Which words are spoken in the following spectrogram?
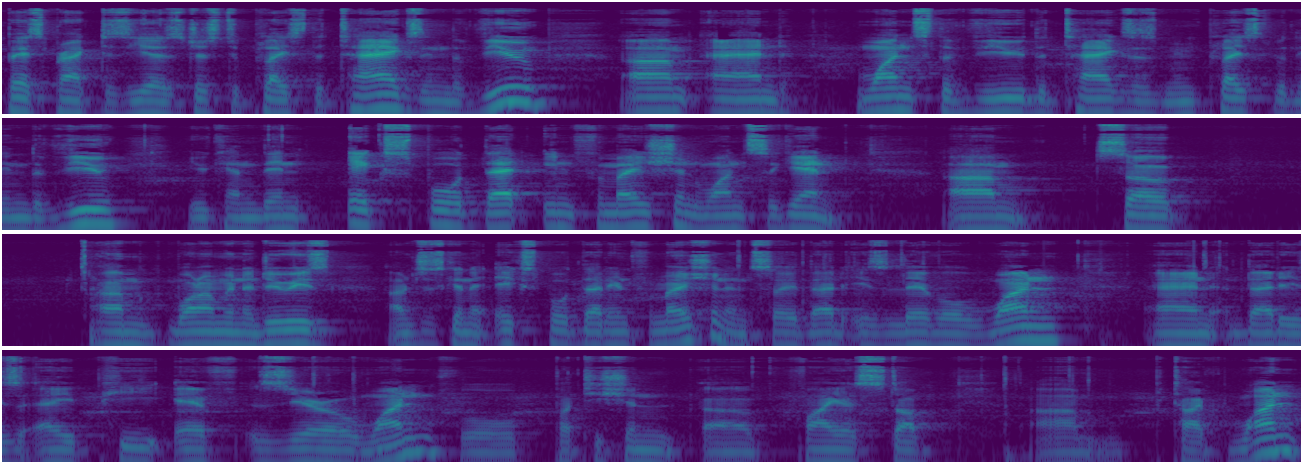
best practice here is just to place the tags in the view um, and once the view, the tags has been placed within the view, you can then export that information once again. Um, so um, what I'm going to do is I'm just going to export that information and say that is level 1 and that is a PF01 for partition uh, fire stop um, type 1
